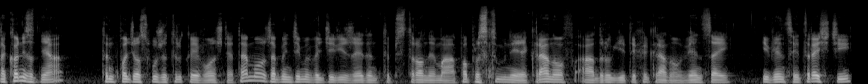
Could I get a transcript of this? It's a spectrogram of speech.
Na koniec dnia ten podział służy tylko i wyłącznie temu, że będziemy wiedzieli, że jeden typ strony ma po prostu mniej ekranów, a drugi tych ekranów więcej i więcej treści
